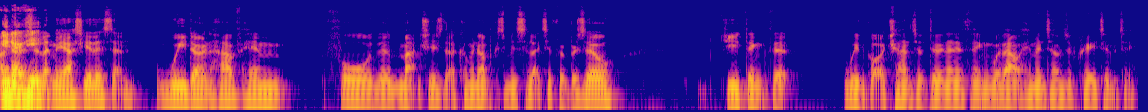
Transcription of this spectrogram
You Okay, know, he, so let me ask you this then: We don't have him for the matches that are coming up because he's been selected for Brazil. Do you think that we've got a chance of doing anything without him in terms of creativity?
